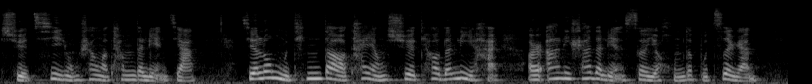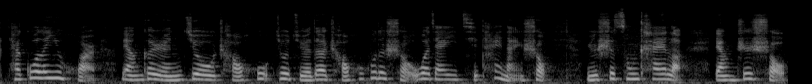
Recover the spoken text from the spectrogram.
血气涌上了他们的脸颊。杰罗姆听到太阳穴跳得厉害，而阿丽莎的脸色也红得不自然。才过了一会儿，两个人就潮乎就觉得潮乎乎的手握在一起太难受，于是松开了，两只手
